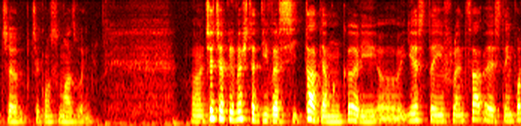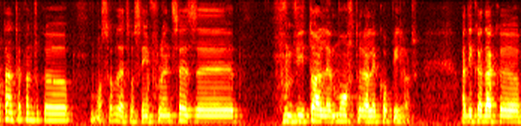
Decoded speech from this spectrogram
ce, ce consumați voi. În ceea ce privește diversitatea mâncării, uh, este, influența, este importantă pentru că, o să vedeți, o să influențeze viitoarele mofturi ale copiilor. Adică dacă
